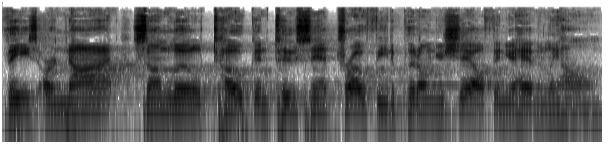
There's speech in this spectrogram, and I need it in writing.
These are not some little token two cent trophy to put on your shelf in your heavenly home.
